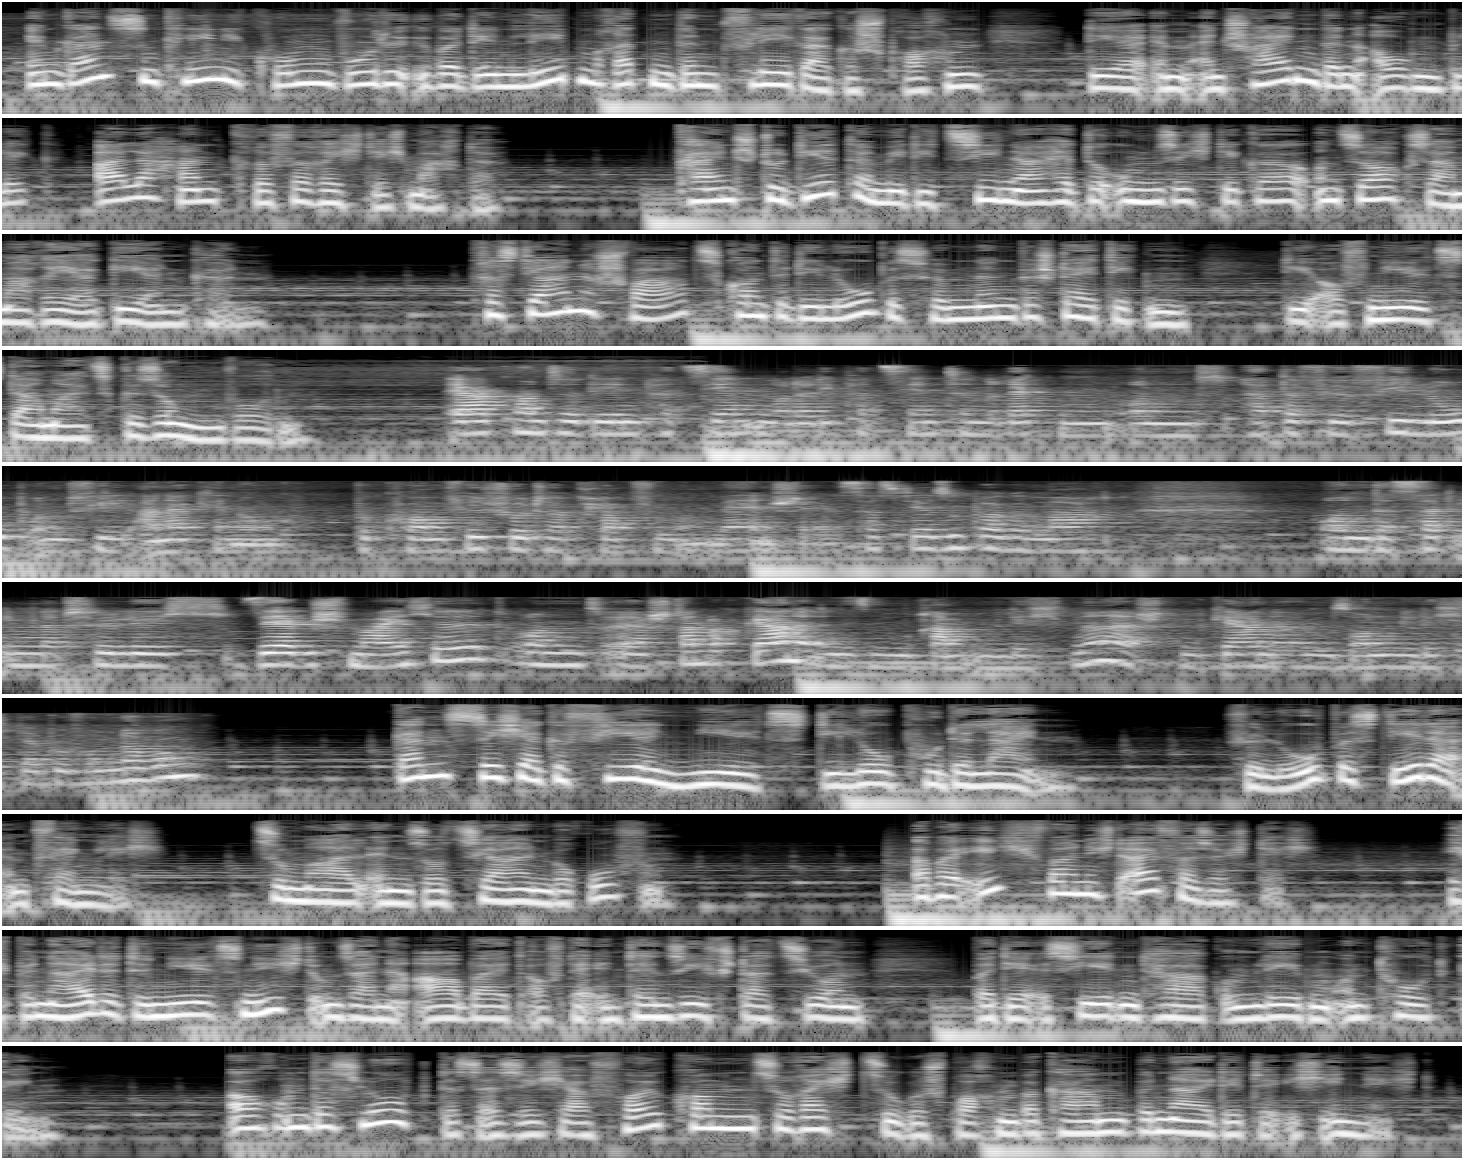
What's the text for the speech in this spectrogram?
Im ganzen Klinikum wurde über den lebenrettenden Pfleger gesprochen, der im entscheidenden Augenblick alle Handgriffe richtig machte. Kein studierter Mediziner hätte umsichtiger und sorgsamer reagieren können. Christiane Schwarz konnte die Lobeshymnen bestätigen, die auf Nils damals gesungen wurden. Er konnte den Patienten oder die Patientin retten und hat dafür viel Lob und viel Anerkennung bekommen, viel Schulterklopfen und Mensch, das hast du ja super gemacht. Und das hat ihm natürlich sehr geschmeichelt und er stand auch gerne in diesem Rampenlicht. Ne? Er stand gerne im Sonnenlicht der Bewunderung. Ganz sicher gefielen Nils die Lobhudeleien. Für Lob ist jeder empfänglich, zumal in sozialen Berufen. Aber ich war nicht eifersüchtig. Ich beneidete Nils nicht um seine Arbeit auf der Intensivstation, bei der es jeden Tag um Leben und Tod ging. Auch um das Lob, das er sicher vollkommen zurecht zugesprochen bekam, beneidete ich ihn nicht.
